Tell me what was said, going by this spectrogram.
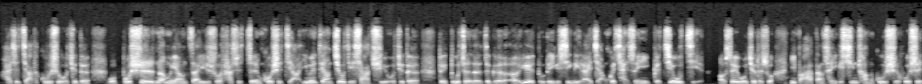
还是假的故事，我觉得我不是那么样在意说它是真或是假，因为这样纠结下去，我觉得对读者的这个呃阅读的一个心理来讲，会产生一个纠结。哦，所以我觉得说，你把它当成一个新创的故事，或是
